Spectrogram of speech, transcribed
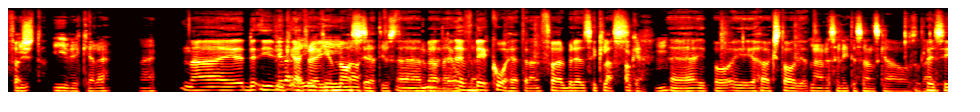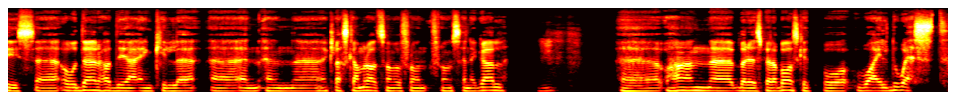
först. Ivik, eller? Nej. Nej, det, Nej, vänta, jag tror det är gymnasiet. just det. Eh, det. FBK heter den, förberedelseklass. Okej. Mm. Eh, i, på, I högstadiet. Lära sig lite svenska och sådär. Precis. eh, Och där hade jag en kille, en, en klasskamrat som var från, från Senegal. Mm. Eh, och han eh, började spela basket på Wild West.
